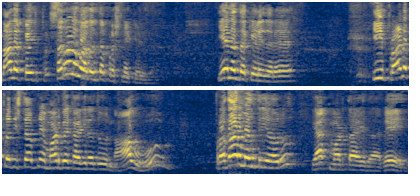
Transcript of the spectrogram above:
ನಾಲ್ಕೈದು ಸರಳವಾದಂಥ ಪ್ರಶ್ನೆ ಕೇಳಿದ್ದಾರೆ. ಏನಂತ ಕೇಳಿದ್ದಾರೆ? ಈ ಪ್ರಾಣ ಪ್ರತಿಷ್ಠಾಪನೆ ಮಾಡಬೇಕಾಗಿರೋದು ನಾವು ಪ್ರಧಾನಮಂತ್ರಿಯವರು ಯಾಕೆ ಮಾಡ್ತಾ ಇದ್ದಾರೆ?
